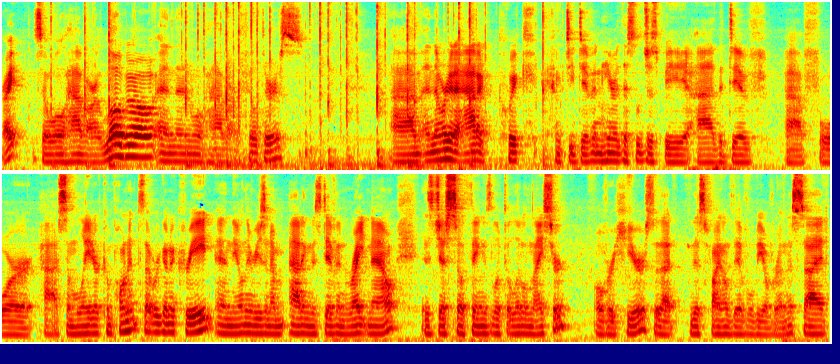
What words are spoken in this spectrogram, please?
Right, so we'll have our logo and then we'll have our filters. Um, and then we're gonna add a quick empty div in here. This will just be uh, the div uh, for uh, some later components that we're going to create. And the only reason I'm adding this div in right now is just so things look a little nicer over here so that this final div will be over on this side.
